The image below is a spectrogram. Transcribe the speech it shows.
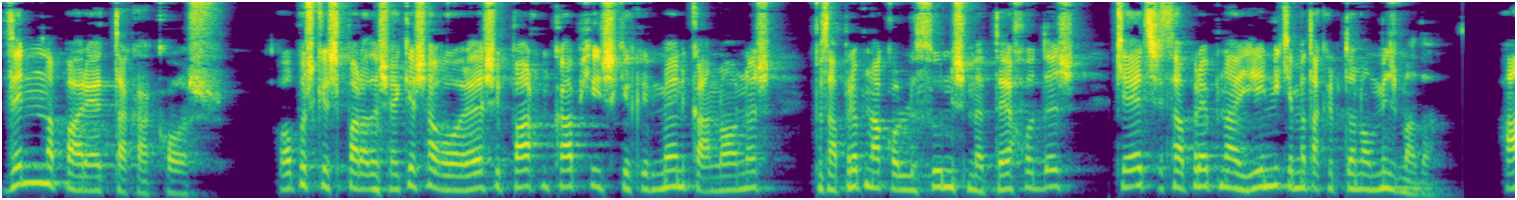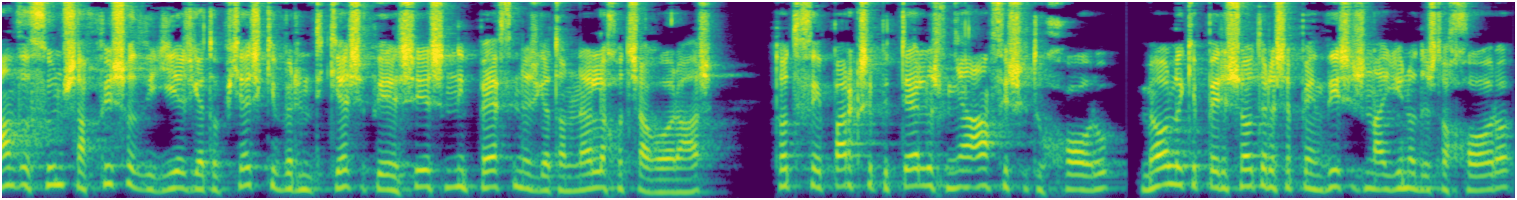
Δεν είναι απαραίτητα κακός. Όπως και στις παραδοσιακές αγορές, υπάρχουν κάποιοι συγκεκριμένοι κανόνες που θα πρέπει να ακολουθούν οι συμμετέχοντες και έτσι θα πρέπει να γίνει και με τα κρυπτονομίσματα. Αν δοθούν σαφείς οδηγίες για το ποιες κυβερνητικές υπηρεσίες είναι υπεύθυνες για τον έλεγχο της αγοράς, τότε θα υπάρξει επιτέλους μια άνθηση του χώρου με όλο και περισσότερες επενδύσεις να γίνονται στο χώρο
